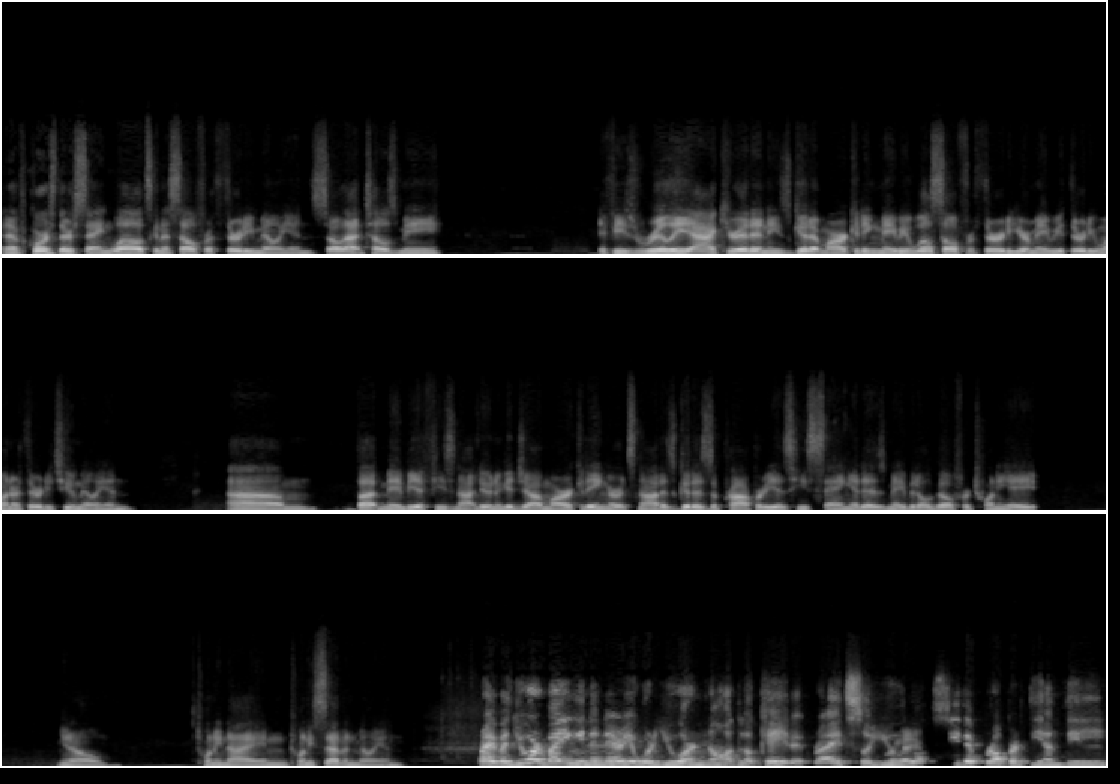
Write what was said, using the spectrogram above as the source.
And of course they're saying well it's going to sell for 30 million. So that tells me if he's really accurate and he's good at marketing maybe it will sell for 30 or maybe 31 or 32 million. Um, but maybe if he's not doing a good job marketing or it's not as good as the property as he's saying it is maybe it'll go for 28 you know 29 27 million right but you are buying in an area where you are not located right? So you right. don't see the property until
